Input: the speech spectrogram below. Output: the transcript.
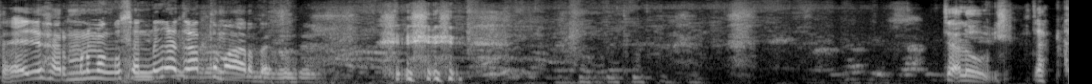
ਸਹਿਜ ਹਰਮਨ ਵਾਂਗੂ ਸੰਨਗਾ ਚ ਹੱਥ ਮਾਰਦਾ। ਚਲੋ ਵੀ ਚੱਕ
